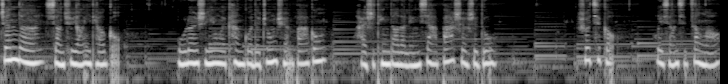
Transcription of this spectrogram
真的想去养一条狗，无论是因为看过的忠犬八公，还是听到的零下八摄氏度。说起狗，会想起藏獒。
